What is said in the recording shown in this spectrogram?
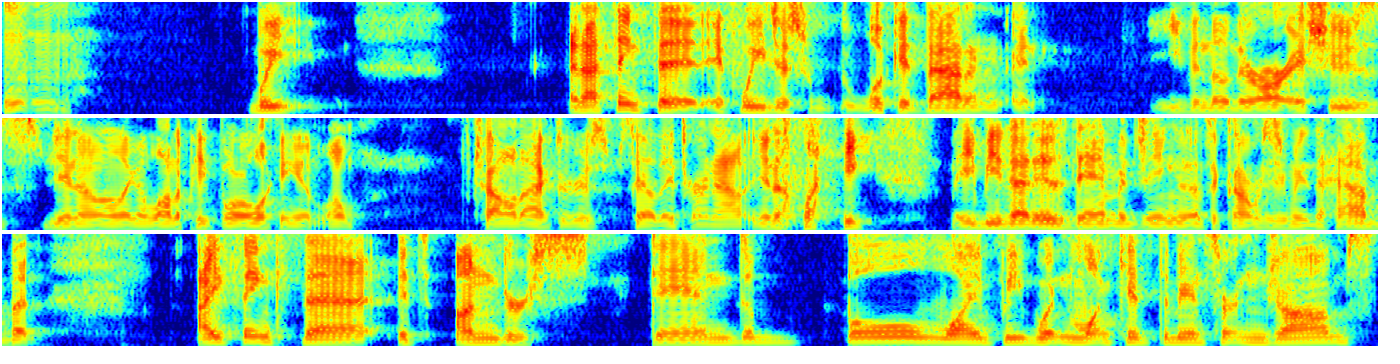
Mm-mm. We, and I think that if we just look at that, and, and even though there are issues, you know, like a lot of people are looking at well, child actors, see how they turn out. You know, like maybe that is damaging. That's a conversation we need to have. But I think that it's understandable why we wouldn't want kids to be in certain jobs.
